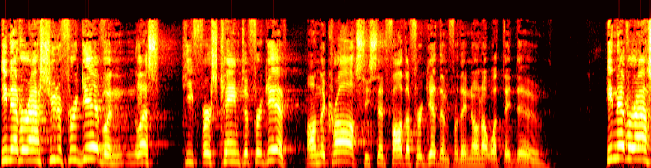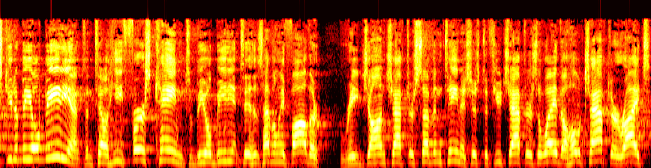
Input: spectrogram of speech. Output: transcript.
He never asked you to forgive unless he first came to forgive. On the cross, he said, Father, forgive them, for they know not what they do. He never asked you to be obedient until he first came to be obedient to his heavenly Father. Read John chapter 17. It's just a few chapters away. The whole chapter writes,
